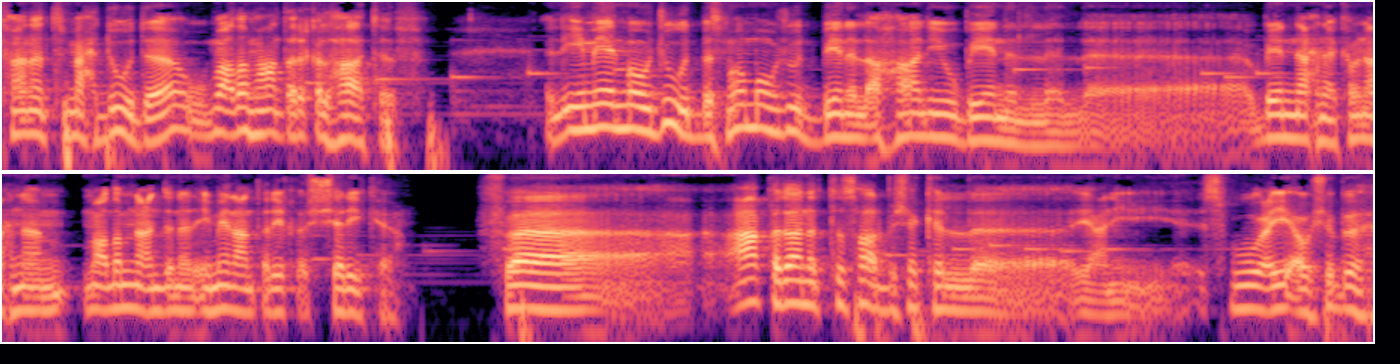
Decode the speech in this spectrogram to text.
كانت محدودة ومعظمها عن طريق الهاتف. الإيميل موجود بس ما موجود بين الأهالي وبين ال بيننا إحنا كون إحنا معظمنا عندنا الإيميل عن طريق الشركة. فعاقد أنا اتصال بشكل يعني أسبوعي أو شبه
